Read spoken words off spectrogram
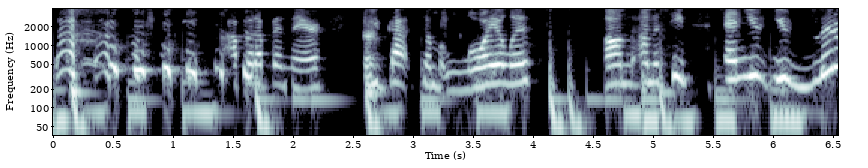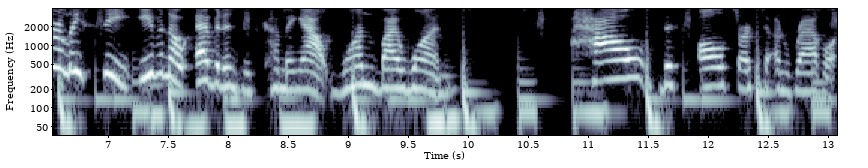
Pop it up in there. You've got some loyalists on on the team, and you you literally see, even though evidence is coming out one by one, how this all starts to unravel,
